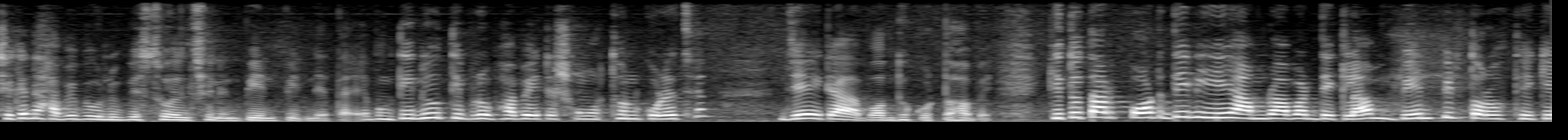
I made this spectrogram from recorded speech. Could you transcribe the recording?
সেখানে হাবিবুল নবী সোহেল ছিলেন বিএনপির নেতা এবং তিনিও তীব্রভাবে এটা সমর্থন করেছেন যে এটা বন্ধ করতে হবে। কিন্তু তার পরদিনই আমরা আবার দেখলাম বিএনপির তরফ থেকে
